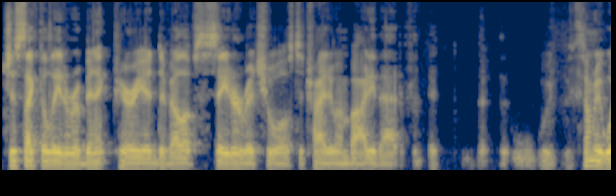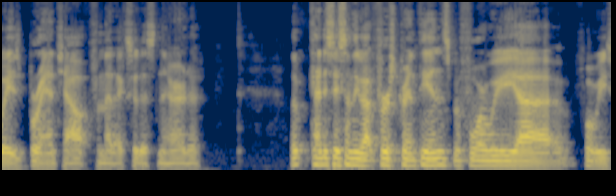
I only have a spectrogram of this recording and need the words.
just like the later rabbinic period develops Seder rituals to try to embody that. It, so many ways branch out from that Exodus narrative. Can I just say something about First Corinthians before we uh, before we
